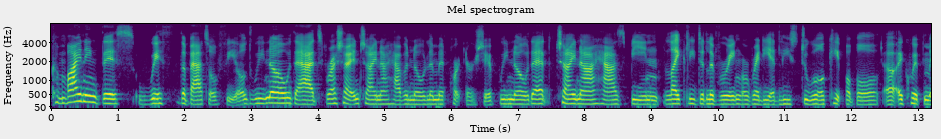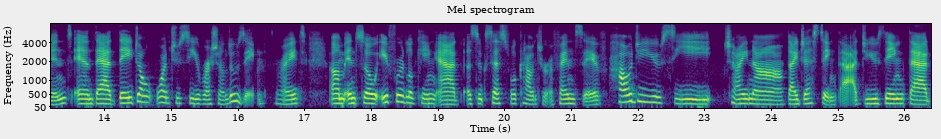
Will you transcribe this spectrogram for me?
combining this with the battlefield, we know that Russia and China have a no limit partnership. We know that China has been likely delivering already at least dual capable uh, equipment and that they don't want to see Russia losing, right? Um, and so if we're looking at a successful counteroffensive, how do you see the China digesting that? Do you think that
